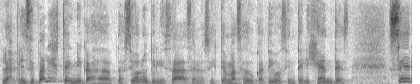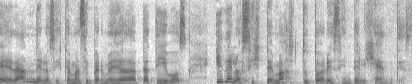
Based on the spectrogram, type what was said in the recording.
Las principales técnicas de adaptación utilizadas en los sistemas educativos inteligentes se heredan de los sistemas hipermedio adaptativos y de los sistemas tutores inteligentes.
